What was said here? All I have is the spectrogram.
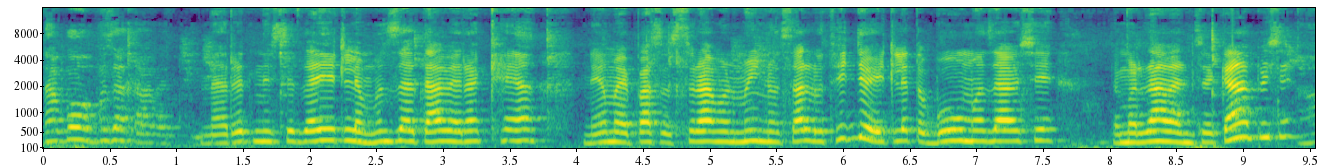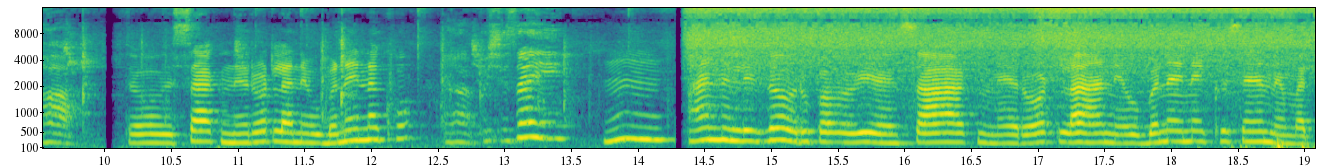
ના બહુ મજા આવે છે. ના રત્ની સદાય એટલે મજા તો આવે રાખ્યા ને એમાંય પાછો શ્રાવણ મહિનો ચાલુ થઈ ગયો એટલે તો બહુ મજા આવશે. તમારે રાવણ છે કાં પીશે હા. તો શાક ને રોટલા ને એવું બનાવી નાખો. હા પછી જઈ હમ. ફાઇનલી જો રૂપાભાઈએ શાક ને રોટલા ને એવું બનાવી નાખ્યું છે ને અમારે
